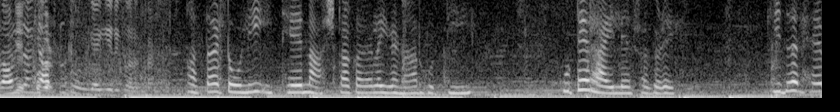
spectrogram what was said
जास्तच करतो आता टोली इथे नाश्ता करायला येणार होती. कुठे राहिले सगळे? किधर है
